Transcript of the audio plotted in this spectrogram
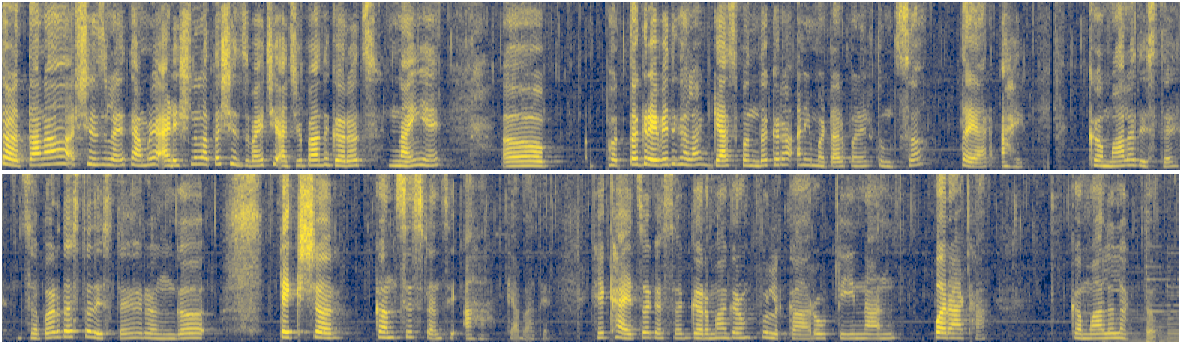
तळताना शिजलं आहे त्यामुळे ॲडिशनल आता शिजवायची अजिबात गरज नाही आहे फक्त ग्रेव्हीत घाला गॅस बंद करा आणि मटार पनीर तुमचं तयार आहे. कमाल दिसतंय जबरदस्त दिसतंय रंग टेक्स्चर कन्सिस्टन्सी आहा क्या बात आहे. हे खायचं कसं गरमागरम फुलका रोटी नान पराठा कमाल लागतं.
